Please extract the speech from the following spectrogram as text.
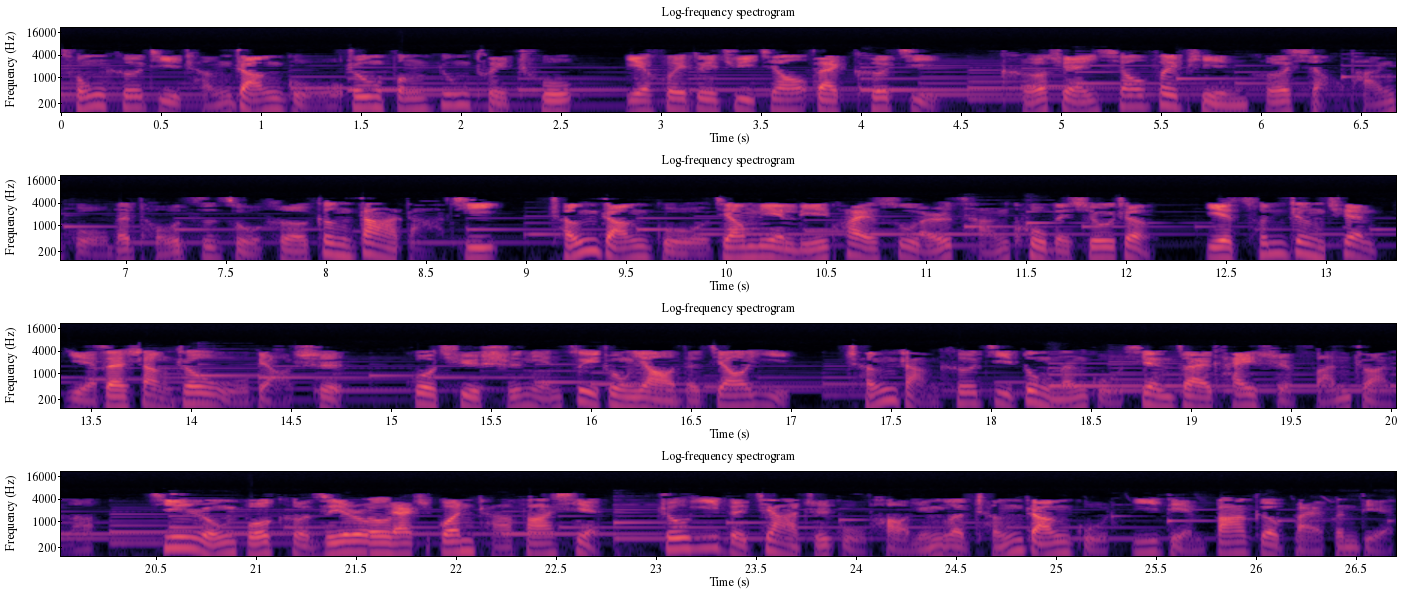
从科技成长股中蜂拥退出，也会对聚焦在科技、可选消费品和小盘股的投资组合更大打击。成长股将面临快速而残酷的修正。野村证券也在上周五表示，过去十年最重要的交易——成长科技动能股，现在开始反转了。金融博客 Zero Edge 观察发现，周一的价值股跑赢了成长股一点八个百分点，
